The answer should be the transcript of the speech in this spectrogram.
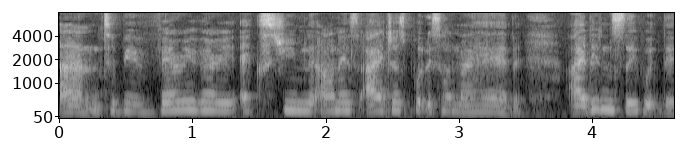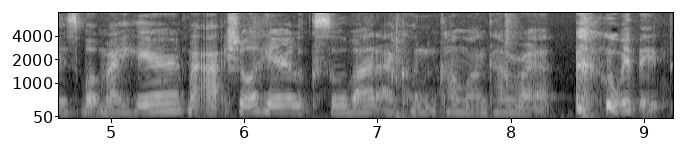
And to be very very extremely honest i just put this on my head. I didn't sleep with this but my hair my actual hair looks so bad i couldn't come on camera with it.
